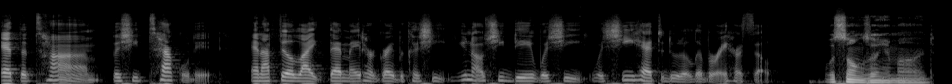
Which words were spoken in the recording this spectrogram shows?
at the time, but she tackled it. And I feel like that made her great because she, you know, she did what she what she had to do to liberate herself. What songs on your mind?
